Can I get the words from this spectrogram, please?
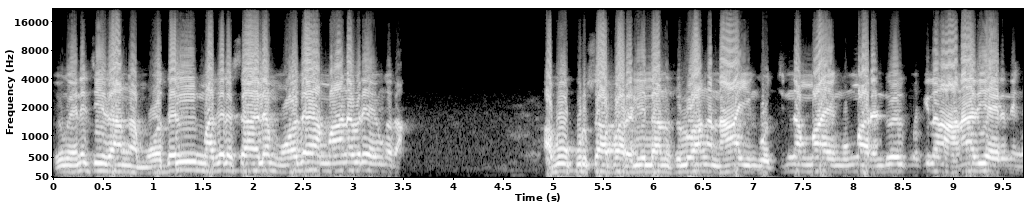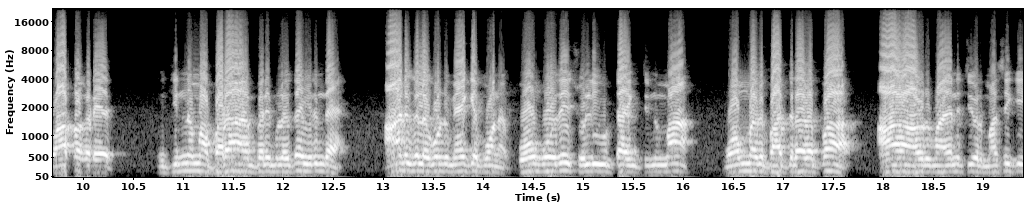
இவங்க என்ன செய்தாங்க முதல் மதரசால மொத மாணவரே இவங்க தான் அபு குர்சாப்பா ரலியல்லான்னு சொல்லுவாங்க நான் எங்க சின்னம்மா எங்க உமா ரெண்டு பேருக்கு மத்தியில நான் இருந்தேன். எங்க வாப்பா கிடையாது. சின்னம்மா பராமரிப்புல தான் இருந்தேன். ஆடுகளை கொண்டு மேய்க்க போனேன். போகும்போதே சொல்லி விட்டா எங்க சின்னம்மா முகம்மது பாத்துறாதப்பா ஆ அவர் நினைச்சு ஒரு மசைக்கு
